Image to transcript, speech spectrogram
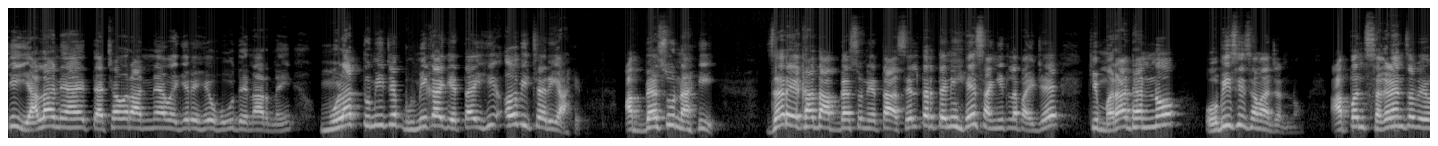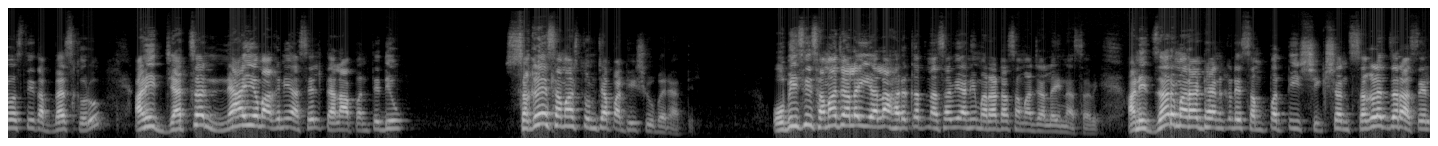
की याला न्याय त्याच्यावर अन्याय वगैरे हे होऊ देणार नाही. मुळात तुम्ही जे भूमिका घेताय ही अविचारी आहे. अभ्यासू नाही. जर एखादा अभ्यासू नेता असेल तर त्यांनी हे सांगितलं पाहिजे की मराठ्यांनो ओबीसी समाजांनो आपण सगळ्यांचा व्यवस्थित अभ्यास करू आणि ज्याचं न्याय मागणी असेल त्याला आपण ते देऊ. सगळे समाज तुमच्या पाठीशी उभे राहतील. ओबीसी समाजालाही याला हरकत नसावी आणि मराठा समाजालाही नसावी. आणि जर मराठ्यांकडे संपत्ती शिक्षण सगळंच जर असेल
